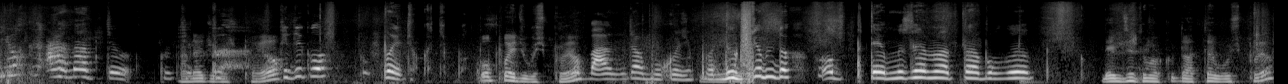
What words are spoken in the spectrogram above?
이렇게 안아줘. 안아주고 싶어요? 그리고 뽀뽀해주고 싶어. 뽀뽀해주고 싶어요? 만져보고 싶어. 느낌도 어, 냄새 맡아보고. 냄새도 맡고 맡아보고 싶어요?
